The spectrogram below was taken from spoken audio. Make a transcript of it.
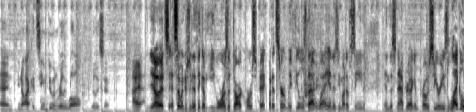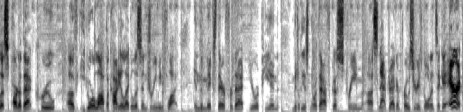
and, you know, I could see him doing really well really soon. I, you know, it's, it's so interesting to think of Igor as a dark horse pick, but it certainly feels that way. And as you might have seen in the Snapdragon Pro Series, Legolas, part of that crew of Igor Lapacati, Legolas, and Dreaming Fly in the mix there for that European, Middle East, North Africa stream uh, Snapdragon Pro Series golden ticket. Eric,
